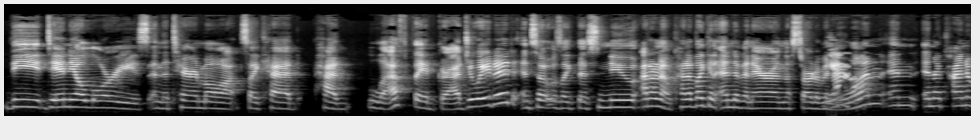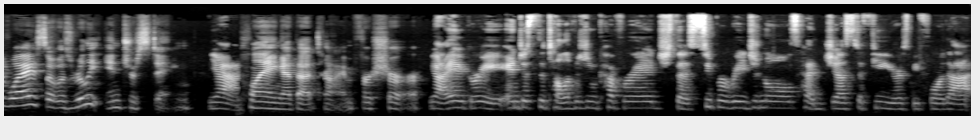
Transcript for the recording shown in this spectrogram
the Danielle Lawries and the Taryn Mowatts like had had left. They had graduated, and so it was like this new, I don't know, kind of like an end of an era and the start of a yeah. new one, in in a kind of way. So it was really interesting. Yeah, playing at that time for sure. Yeah, I agree. And just the television coverage, the super regionals had just a few years before that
